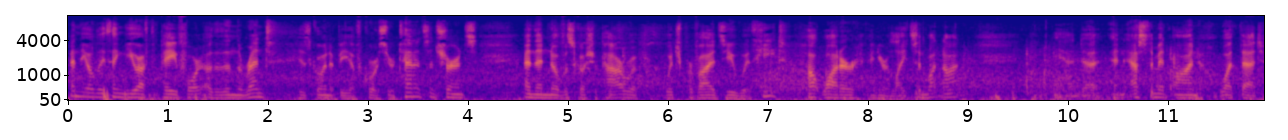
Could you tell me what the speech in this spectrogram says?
And the only thing you have to pay for other than the rent is going to be, of course, your tenant's insurance and then Nova Scotia Power, which provides you with heat, hot water, and your lights and whatnot. And uh, an estimate on what that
